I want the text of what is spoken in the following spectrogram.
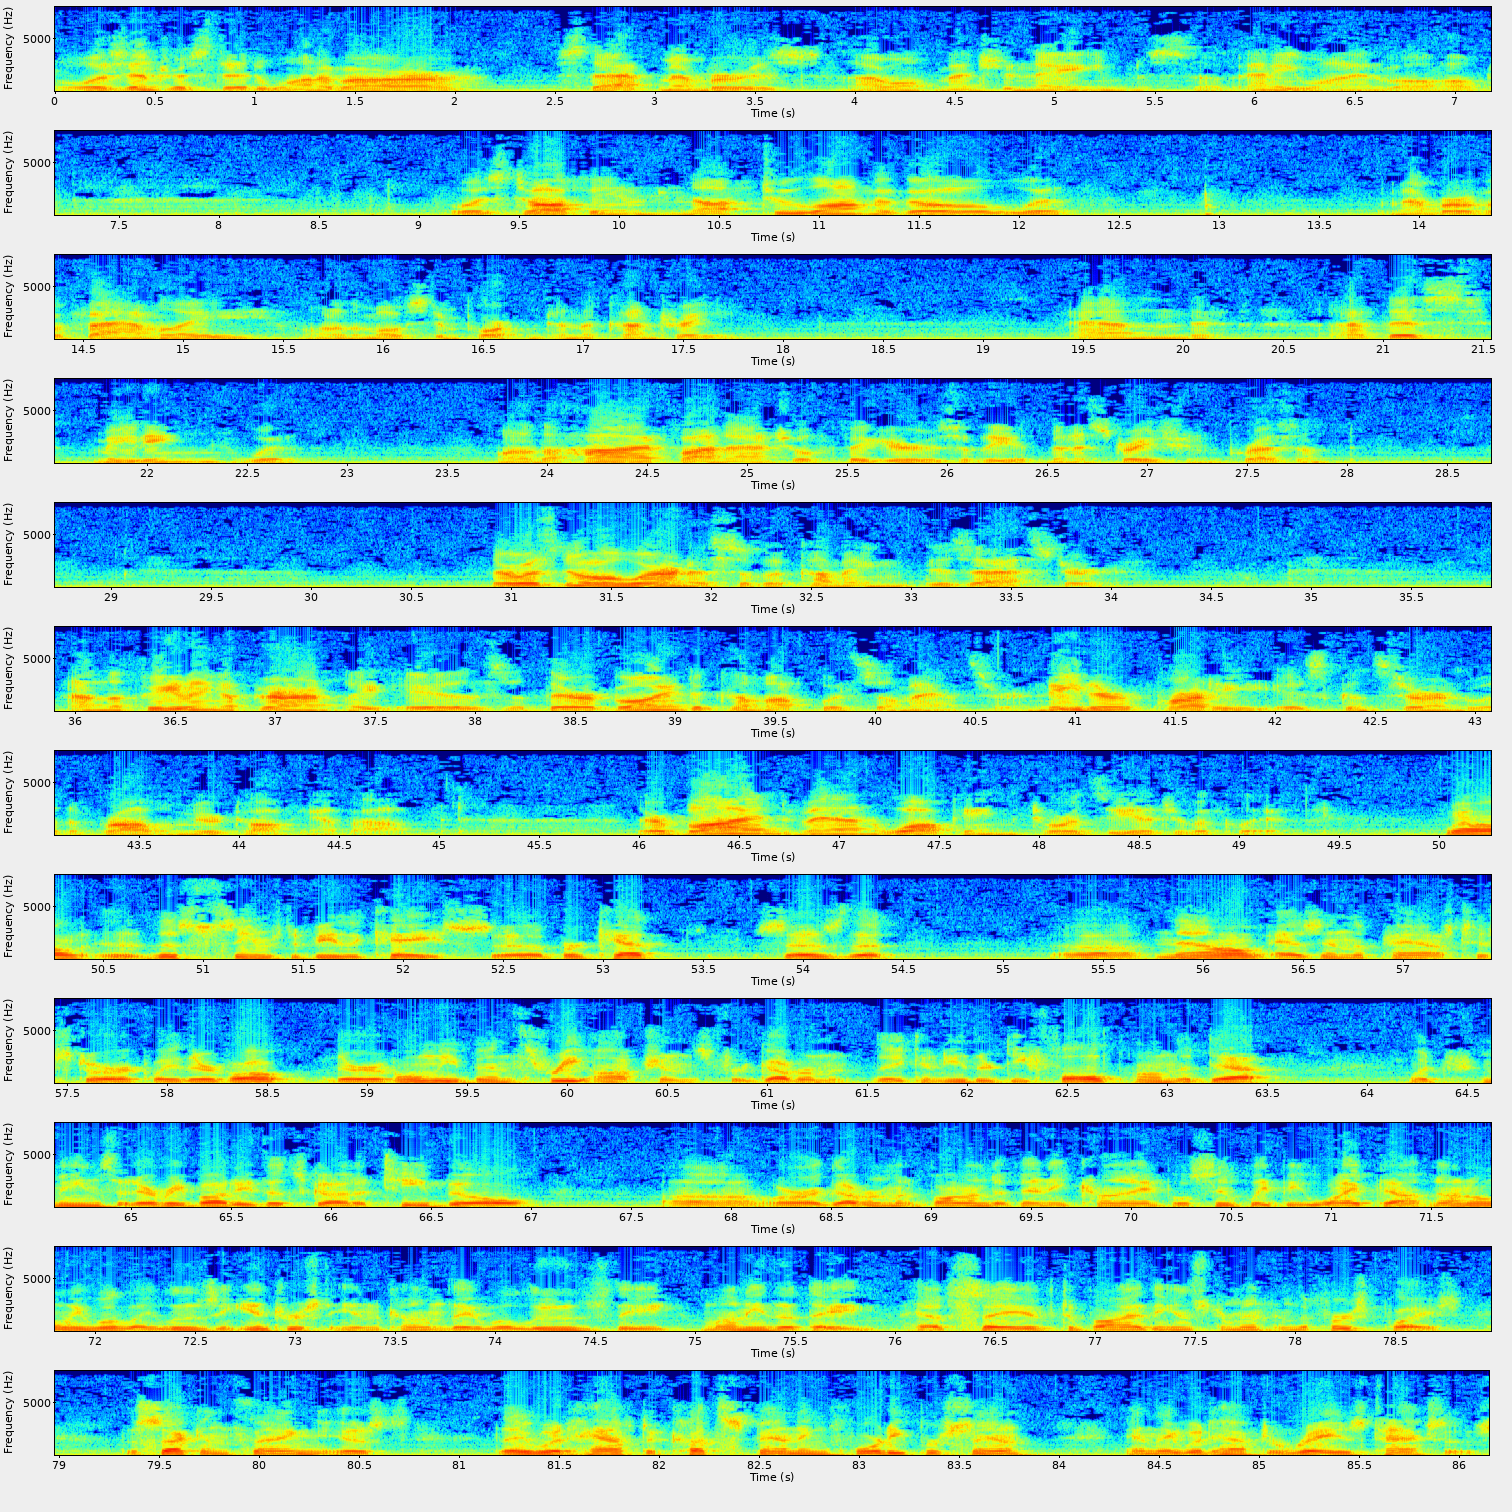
was interested, one of our staff members, I won't mention names of anyone involved, was talking not too long ago with a member of a family, one of the most important in the country. And at this meeting with one of the high financial figures of the administration present, there was no awareness of the coming disaster. And the feeling apparently is that they're going to come up with some answer. Neither party is concerned with the problem you're talking about. They're blind men walking towards the edge of a cliff. Well, uh, this seems to be the case. Uh, Burkett says that uh, now, as in the past, historically, there have, all, there have only been three options for government. They can either default on the debt which means that everybody that's got a T-bill uh, or a government bond of any kind will simply be wiped out. Not only will they lose the interest income, they will lose the money that they have saved to buy the instrument in the first place. The second thing is they would have to cut spending 40% and they would have to raise taxes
